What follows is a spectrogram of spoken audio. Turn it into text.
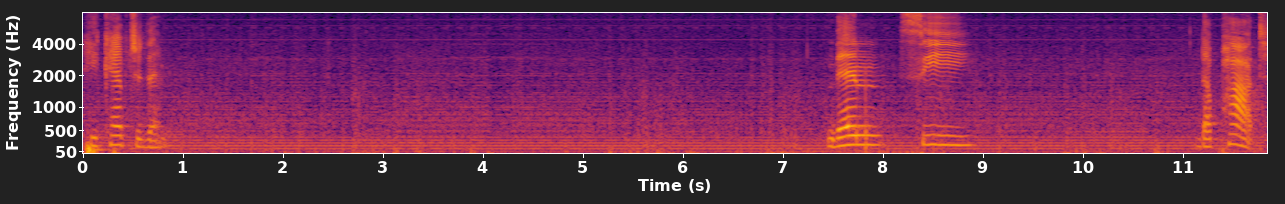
he kept them. Then see the part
